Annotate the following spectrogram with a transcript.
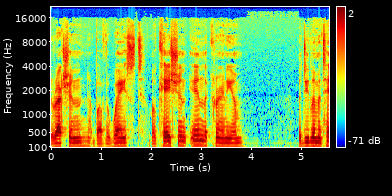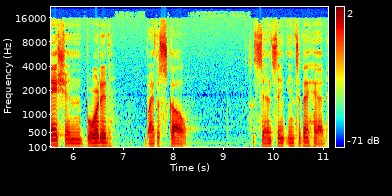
Direction above the waist, location in the cranium, the delimitation bordered by the skull. So sensing into the head,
